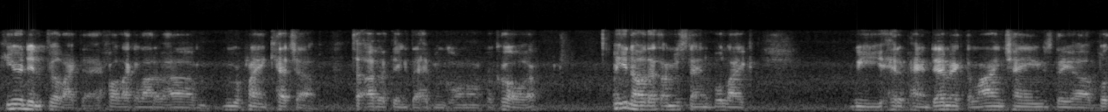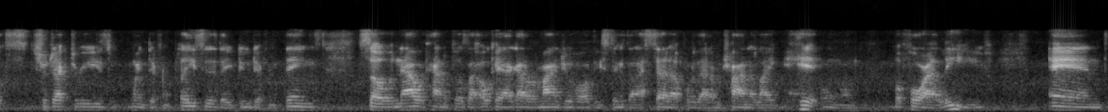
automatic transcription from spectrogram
Here, it didn't feel like that. It felt like a lot of um, we were playing catch up to other things that had been going on for Koa. You know that's understandable. Like we hit a pandemic, the line changed, the uh, books trajectories went different places, they do different things. So now it kind of feels like, okay, I gotta remind you of all these things that I set up or that I'm trying to like hit on before I leave. And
